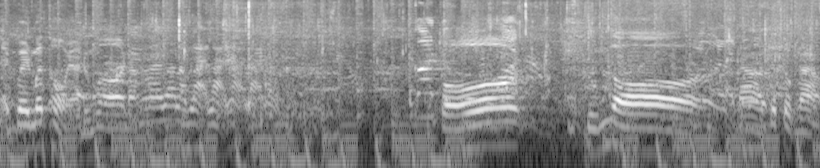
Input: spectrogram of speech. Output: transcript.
Lại quên mất thổi à? Đúng rồi. Nào hai ba làm lại lại lại lại. Nào. con thổi đúng rồi. Nào tiếp tục nào.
